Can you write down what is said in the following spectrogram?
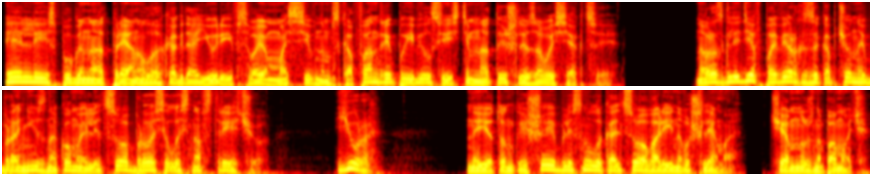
Элли испуганно отпрянула, когда Юрий в своем массивном скафандре появился из темноты шлюзовой секции. Но, разглядев поверх закопченной брони знакомое лицо, бросилась навстречу. «Юра!» На ее тонкой шее блеснуло кольцо аварийного шлема. Чем нужно помочь?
